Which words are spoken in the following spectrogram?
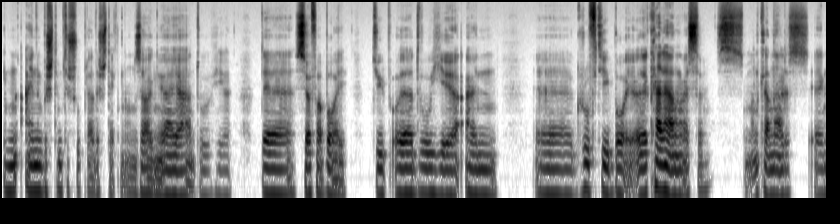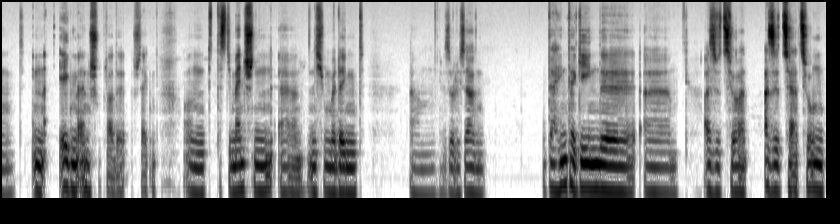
in eine bestimmte Schublade stecken und sagen, ja, ja, du hier, der Surferboy-Typ oder du hier ein äh, Groovy Boy oder keine Ahnung, weißt du. Man kann alles irgend, in irgendeine Schublade stecken. Und dass die Menschen äh, nicht unbedingt, ähm, wie soll ich sagen, dahintergehende äh, Assozi Assoziationen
